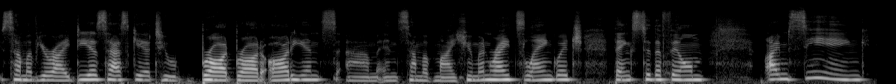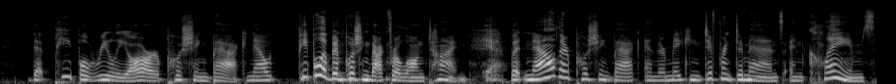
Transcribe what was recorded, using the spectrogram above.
some of your ideas, Saskia, to broad, broad audience um, and some of my human rights language, thanks to the film. I'm seeing that people really are pushing back. Now, people have been pushing back for a long time, Yeah. but now they're pushing back and they're making different demands and claims.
